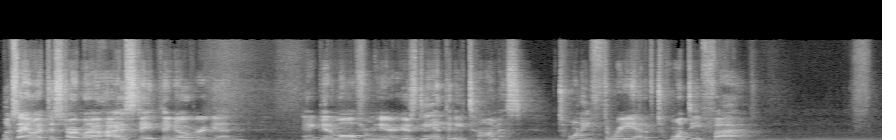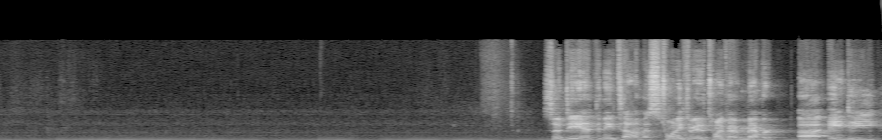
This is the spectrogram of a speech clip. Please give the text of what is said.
Looks like I'm going to have to start my Ohio State thing over again and get them all from here. Here's DeAnthony Thomas, 23 out of 25. So DeAnthony Thomas, 23 to 25. Remember, uh, AD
